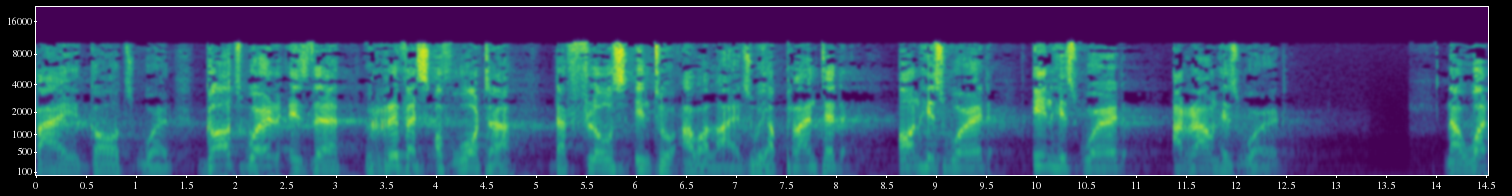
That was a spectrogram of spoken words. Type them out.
by God's word. God's word is the rivers of water that flows into our lives. We are planted on His word, in His word, around His word. Now what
